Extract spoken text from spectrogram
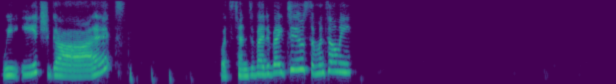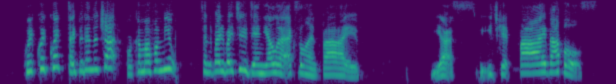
We each got, what's 10 divided by 2? Someone tell me. Quick, quick, quick, type it in the chat or come off on mute. 10 divided by 2, Daniela, excellent, five. Yes, we each get five apples.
